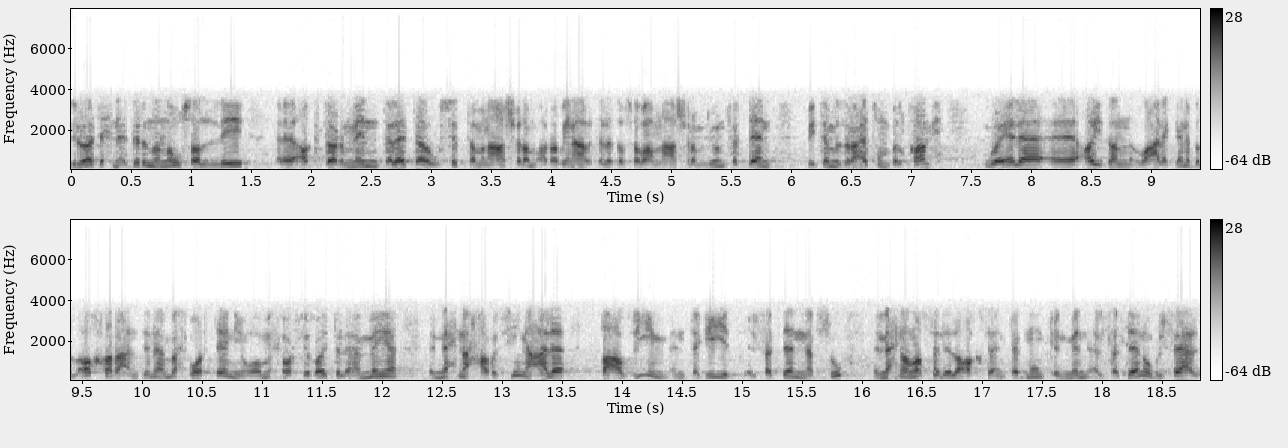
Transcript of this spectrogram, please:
دلوقتي إحنا قدرنا نوصل لاكثر من 3.6 من عشرة مقربين على 3.7 من عشرة مليون فدان بيتم زراعتهم بالقمح. وإلى أيضا وعلى الجانب الآخر عندنا محور ثاني وهو محور في غاية الأهمية إن إحنا حريصين على تعظيم إنتاجية الفدان نفسه إن اححنا نصل إلى أقصى إنتاج ممكن من الفدان وبالفعل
